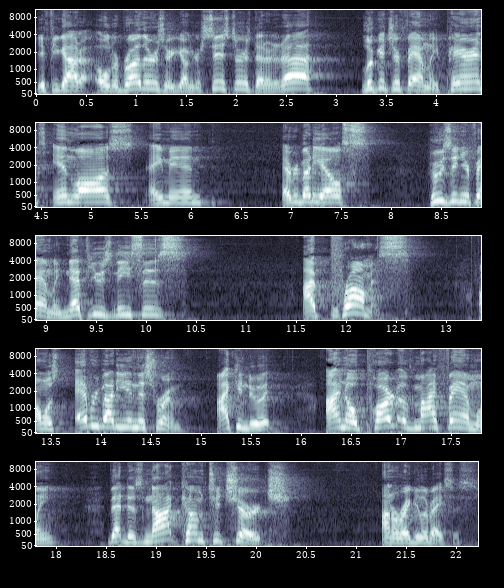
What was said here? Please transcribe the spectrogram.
If you got older brothers or younger sisters, da da da da. Look at your family parents, in laws, amen. Everybody else. Who's in your family? Nephews, nieces. I promise almost everybody in this room, I can do it. I know part of my family that does not come to church on a regular basis.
